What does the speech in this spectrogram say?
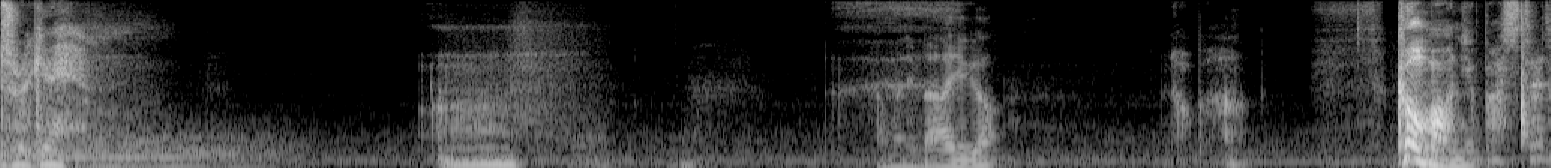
tricky. How many bar you got? No, but come on, you bastard.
